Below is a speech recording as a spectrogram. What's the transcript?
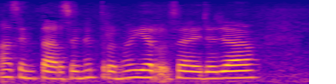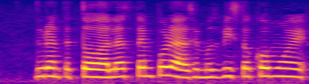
a sentarse en el trono de hierro. O sea, ella ya durante todas las temporadas hemos visto cómo eh,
